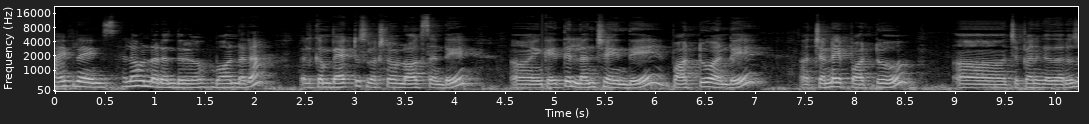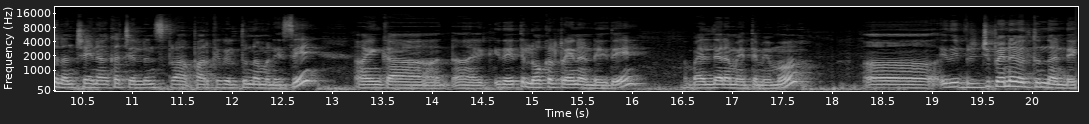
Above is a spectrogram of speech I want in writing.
హాయ్ ఫ్రెండ్స్ ఎలా ఉన్నారు అందరూ? బాగున్నారా? Welcome back to Sulakshana vlogs అండి. ఇంకైతే లంచ్ అయింది పార్ట్ టూ అండి. చెన్నై పార్ట్ టూ చెప్పాను కదా రోజు లంచ్ అయినాక చిల్డ్రన్స్ పార్క్కి వెళ్తున్నాం అనేసి. ఇంకా ఇదైతే లోకల్ ట్రైన్ అండి ఇది. బయలుదేరామైతే మేము. ఇది బ్రిడ్జ్ పైన వెళ్తుందండి.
